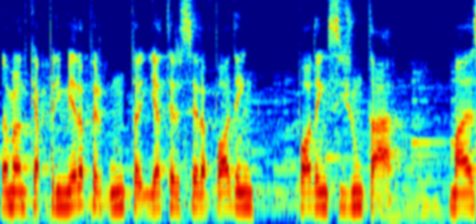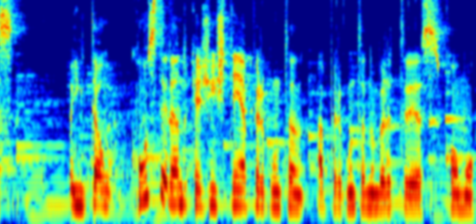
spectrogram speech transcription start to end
Lembrando que a primeira pergunta e a terceira podem, podem se juntar, mas então, considerando que a gente tem a pergunta, a pergunta número 3 como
